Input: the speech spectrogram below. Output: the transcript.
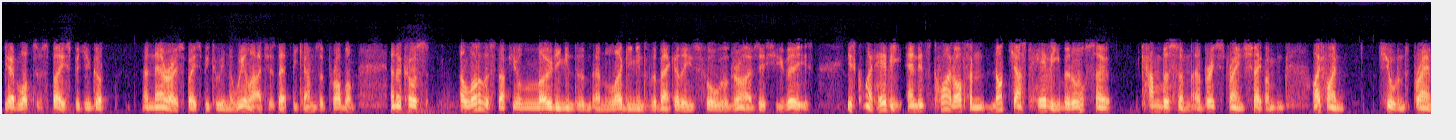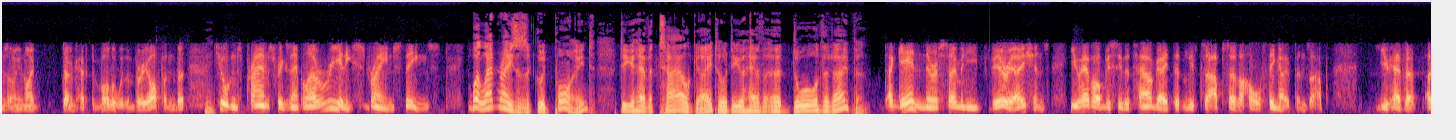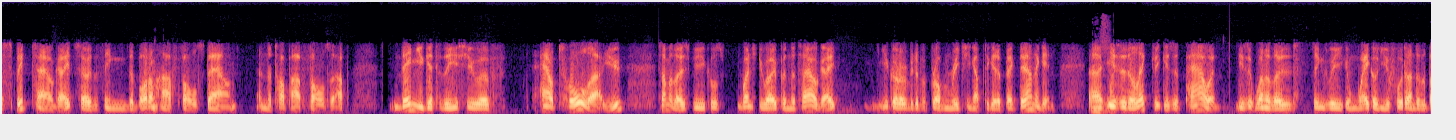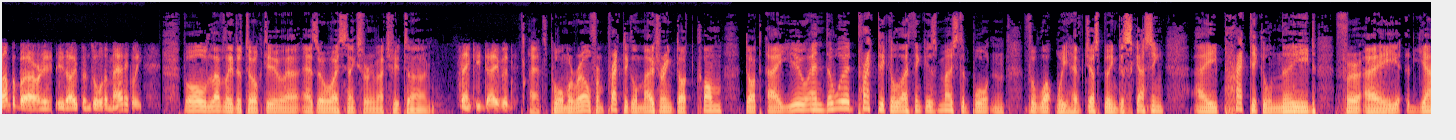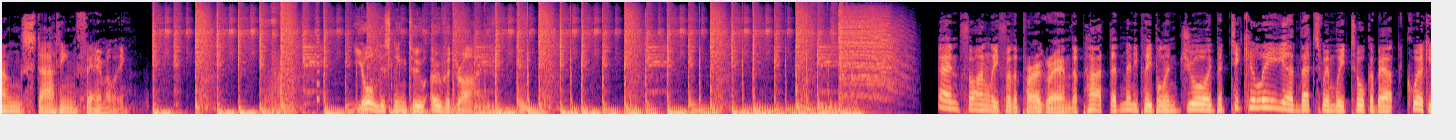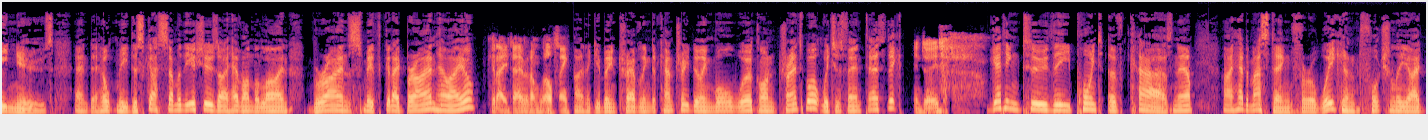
you have lots of space, but you've got a narrow space between the wheel arches. That becomes a problem. And of course, a lot of the stuff you're loading into and lugging into the back of these four-wheel drives, SUVs, is quite heavy, and it's quite often not just heavy, but also cumbersome, a very strange shape. I mean, I find children's prams. I mean, I don't have to bother with them very often, but hmm. children's prams, for example, are really strange things. Well, that raises a good point. Do you have a tailgate or do you have a door that opens? Again, there are so many variations. You have obviously the tailgate that lifts up so the whole thing opens up. You have a, a split tailgate, so the thing, the bottom half folds down and the top half folds up. Then you get to the issue of how tall are you? Some of those vehicles, once you open the tailgate, you've got a bit of a problem reaching up to get it back down again. Uh, is it electric? Is it powered? Is it one of those things where you can waggle your foot under the bumper bar and it, it opens automatically? Paul, lovely to talk to you. Uh, as always, thanks very much for your time. Thank you, David. That's Paul Morrell from practicalmotoring.com.au. And the word practical, I think, is most important for what we have just been discussing a practical need for a young starting family. You're listening to Overdrive. And finally, for the program, the part that many people enjoy, particularly, and that's when we talk about quirky news. And to help me discuss some of the issues, I have on the line Brian Smith. G'day, Brian. How are you? G'day, David. I'm well, thank you. I think you've been travelling the country doing more work on transport, which is fantastic. Indeed. Getting to the point of cars. Now, I had a Mustang for a week. Unfortunately, I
